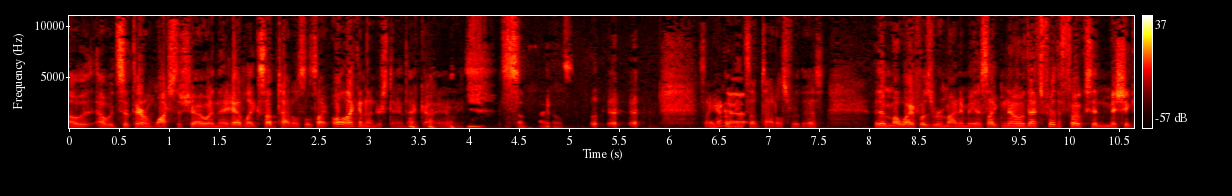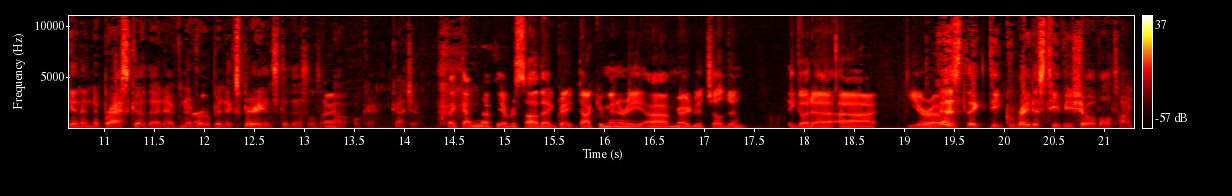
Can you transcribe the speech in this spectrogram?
I, w- I would sit there and watch the show, and they had like subtitles. It's like, oh, I can understand that guy. I mean, subtitles. it's like, like I don't uh, need subtitles for this. And then my wife was reminding me, it's like, no, that's for the folks in Michigan and Nebraska that have never right. been experienced to this. I was like, right. oh, okay, gotcha. Like I don't know if you ever saw that great documentary, uh, Married with Children. They go to uh, Europe. That is the, the greatest TV show of all time.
